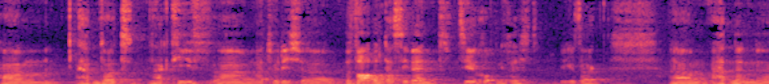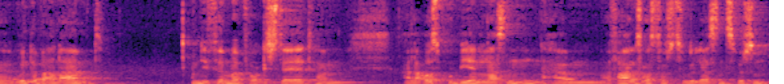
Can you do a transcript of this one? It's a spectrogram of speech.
Ähm, haben dort aktiv natürlich beworben, das Event, zielgruppengerecht, wie gesagt. Ähm, hatten einen wunderbaren Abend, haben die Firma vorgestellt, haben alle ausprobieren lassen, haben Erfahrungsaustausch zugelassen zwischen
